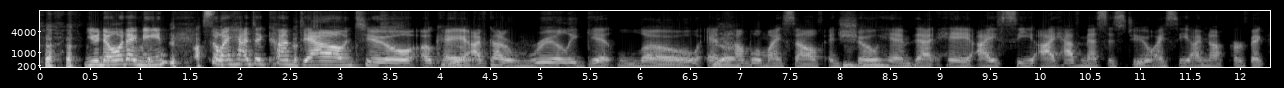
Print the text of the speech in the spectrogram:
you know what i mean yeah. so i had to come down to okay yeah. i've got to really get low and yeah. humble myself and show mm-hmm. him that hey i see i have messes too i see i'm not perfect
